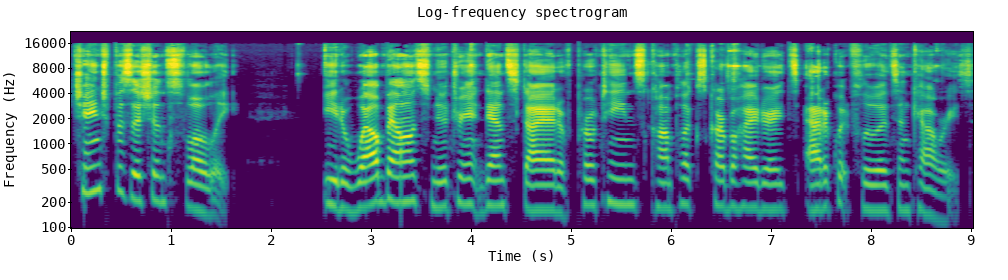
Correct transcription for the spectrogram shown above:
Change positions slowly. Eat a well balanced, nutrient dense diet of proteins, complex carbohydrates, adequate fluids, and calories.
